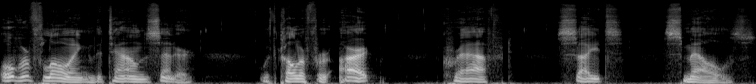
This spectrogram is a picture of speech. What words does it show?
overflowing the town center with colorful art, craft, sights, smells,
